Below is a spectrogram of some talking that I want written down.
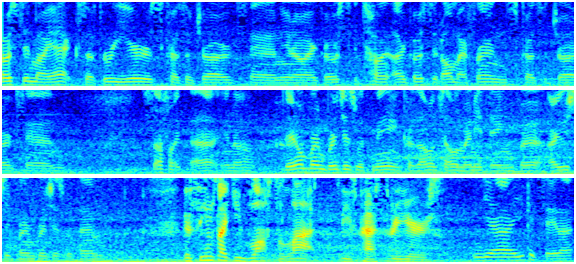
ghosted my ex of three years because of drugs, and you know, I ghosted ton- I ghosted all my friends because of drugs and stuff like that. You know, they don't burn bridges with me because I don't tell them anything, but I usually burn bridges with them. It seems like you've lost a lot these past three years. Yeah, you could say that.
